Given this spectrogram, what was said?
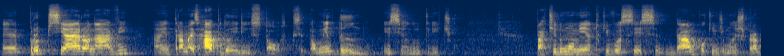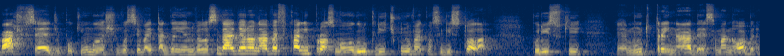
é, propiciar a aeronave a entrar mais rápido ainda em stall, que você está aumentando esse ângulo crítico. A partir do momento que você dá um pouquinho de manche para baixo, cede um pouquinho o manche, você vai estar tá ganhando velocidade, a aeronave vai ficar ali próximo ao ângulo crítico e não vai conseguir estolar. Por isso que é muito treinada essa manobra,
